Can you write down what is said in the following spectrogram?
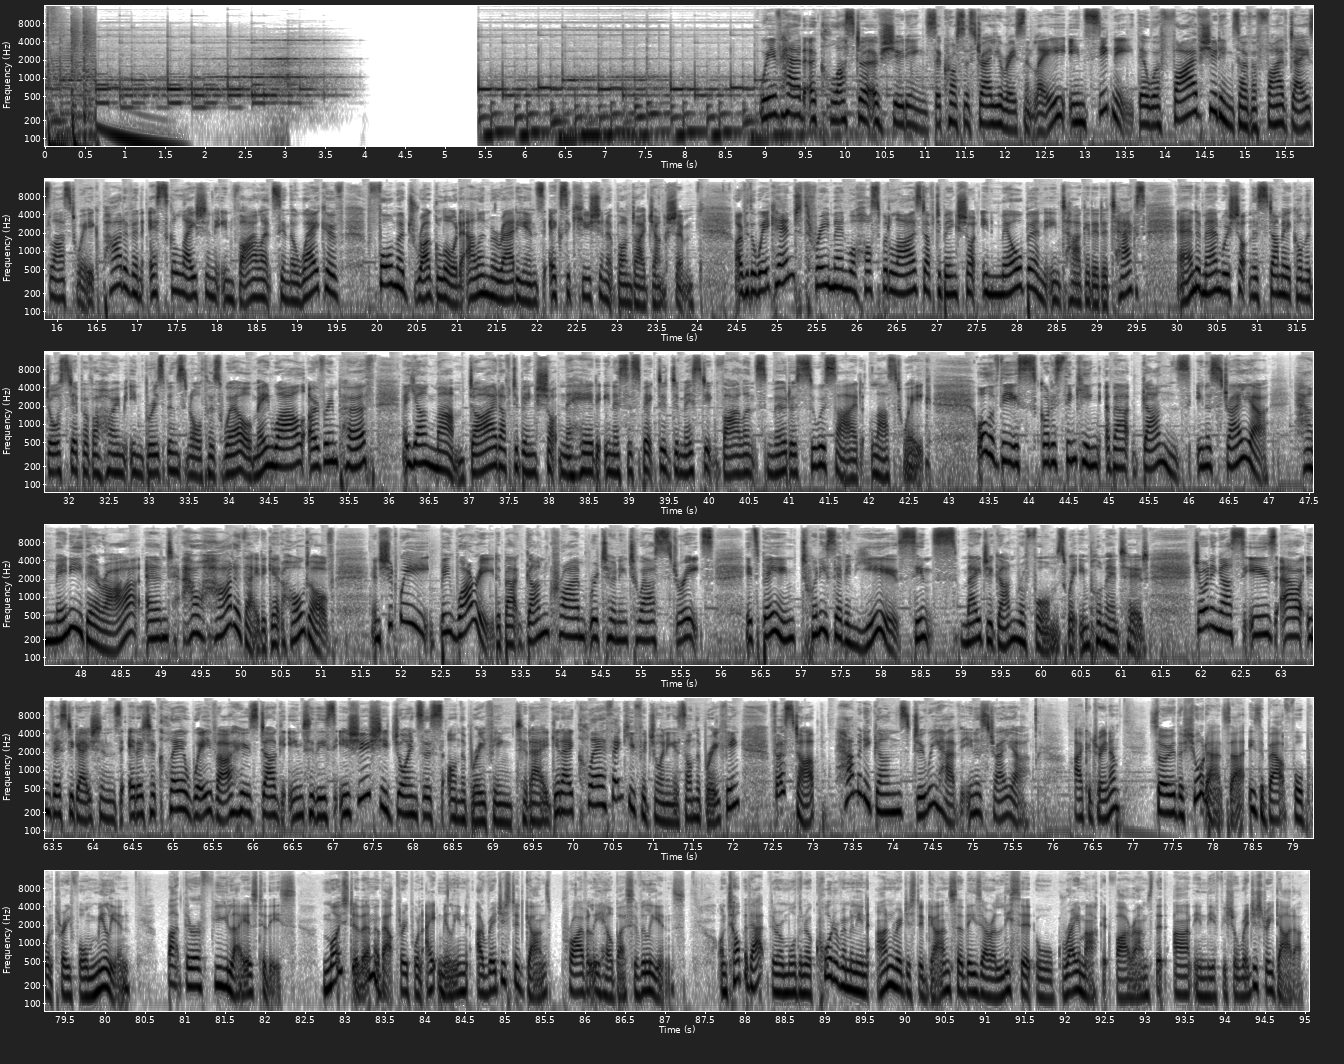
We've had a cluster of shootings across Australia recently. In Sydney, there were five shootings over five days last week, part of an escalation in violence in the wake of former drug lord Alen Moradian's execution at Bondi Junction. Over the weekend, three men were hospitalised after being shot in Melbourne in targeted attacks, and a man was shot in the stomach on the doorstep of a home in Brisbane's north as well. Meanwhile, over in Perth, a young mum died after being shot in the head in a suspected domestic violence murder suicide last week. All of this got us thinking about guns in Australia how many there are and how hard are they to get hold of? And should we be worried about gun crime returning to our streets? It's been 27 years since major gun reforms were implemented. Joining us is our investigations editor, Clair Weaver, who's dug into this issue. She joins us on the briefing today. G'day, Clair. Thank you for joining us on the briefing. First up, how many guns do we have in Australia? Hi, Katrina. So the short answer is about 4.34 million, but there are a few layers to this. Most of them, about 3.8 million, are registered guns privately held by civilians. On top of that, there are more than a quarter of a million unregistered guns, so these are illicit or grey market firearms that aren't in the official registry data.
